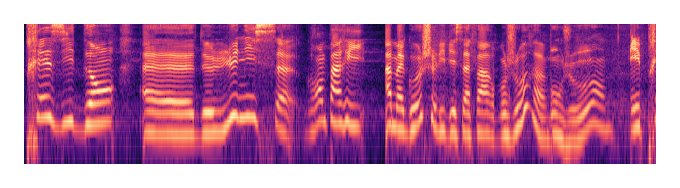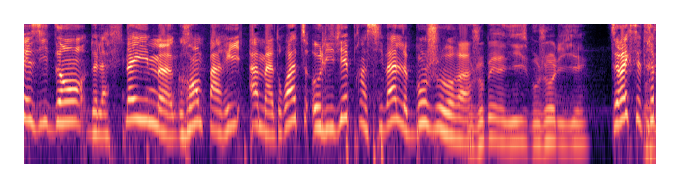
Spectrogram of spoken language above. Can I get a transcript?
présidents euh, de l'UNIS Grand Paris à ma gauche, Olivier Safar, bonjour. Bonjour. Et président de la FNAIM Grand Paris à ma droite, Olivier Principal, bonjour. Bonjour Bérénice, bonjour Olivier. C'est vrai que c'est très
